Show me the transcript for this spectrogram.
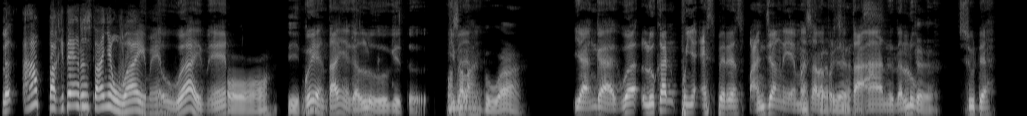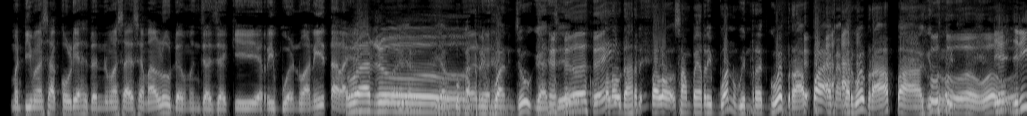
Lah apa? Kita yang harus tanya why, man. Why man? Oh, ini Gue yang tanya ke lu gitu. Masalah Gimana? gua. Ya enggak, gua lu kan punya experience panjang nih ya masalah Experience. percintaan. Udah lu Oke. sudah di masa kuliah dan di masa SMA lu udah menjajaki ribuan wanita lah ya. Waduh. Yang, yang bukan ribuan juga anjir. Kalau udah kalau sampai ribuan win rate gue berapa, MMR gue berapa gitu loh. Wow, wow. Ya, jadi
